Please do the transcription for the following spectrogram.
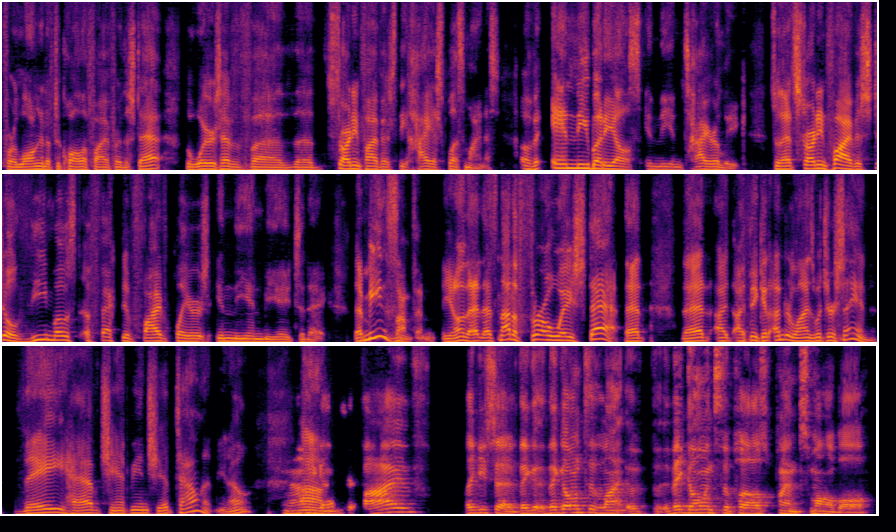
for long enough to qualify for the stat. The Warriors have uh, the starting five as the highest plus minus of anybody else in the entire league. So that starting five is still the most effective five players in the NBA today. That means something. You know that that's not a throwaway stat. That that I, I think it underlines what you're saying. They have championship talent. You know. Um, got your five, like you said, they they go into the line, they go into the playoffs playing small ball.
